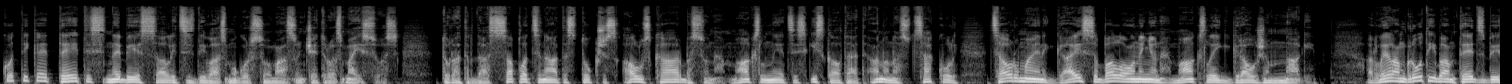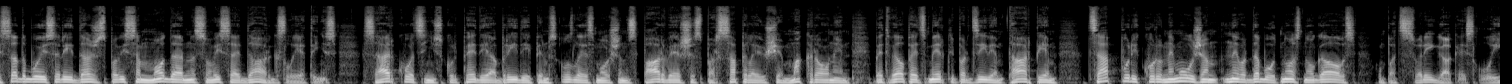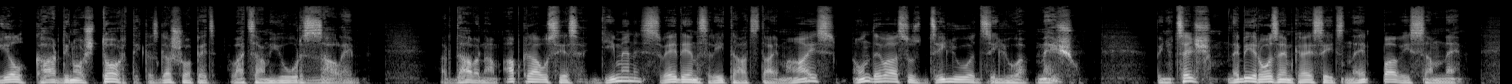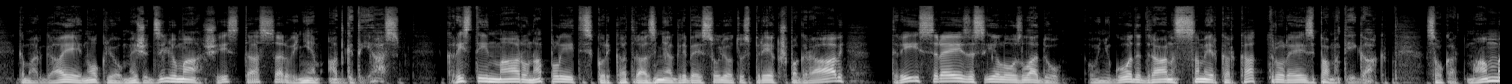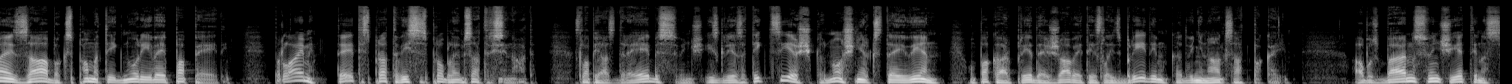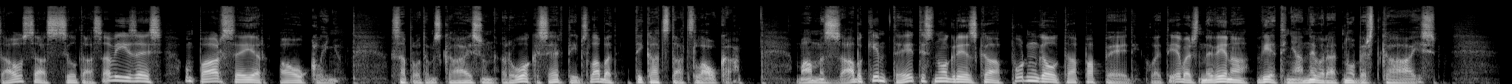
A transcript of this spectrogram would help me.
Ko tikai tētis nebija salicis divās mugursomās un četros maisos. Tur atradās saplacinātas tukšas alus kārbas un mākslinieciski izkaltēti ananasu cekuli, caurumaini gaisa baloniņi un mākslīgi graužam nagi. Ar lielām grūtībām tēvs bija sadabūjis arī dažas pavisam modernas un visai dārgas lietiņas - sērkociņus, kur pēdējā brīdī pirms uzliesmošanas pārvēršas par sapilējušiem makaroniem, bet vēl pēc mirkļa par dzīviem tārpiem, cepuri, kuru nemūžam nevar dabūt nos no galvas, un pats svarīgākais - lielu, kārdinošu torti, kas garšo pēc vecām jūras zālēm. Ar dāvanām apkrāvusies, ģimene svētdienas rītā atstāja mājas un devās uz dziļo, dziļo mežu. Viņu ceļš nebija rozēm kaisīts ne pavisam ne. Kamēr gājēji nokļuva meža dziļumā, šis tas ar viņiem atgadījās. Kristīna Māra un aplītis, kuri katrā ziņā gribēja soļot uz priekšu pa grāvi, trīs reizes ielūza ledū, viņu goda drānas samirka ar katru reizi pamatīgāk. Savukārt mammai zābaks pamatīgi norīvēja papēdi. Par laimi, tētis prata visas problēmas atrisināt. Slapjās drēbes viņš izgrieza tik cieši, ka nošņirkstēja vien un pakāra priedēja žāvēties līdz brīdim, kad viņi nāks atpakaļ. Abus bērnus viņš ietina sausās, siltās avīzēs un pārsēja ar aukliņu. Saprotams, kājas un rokas ērtības labad tika atstāts laukā. Māmas zābakiem tētis nogriez kā purngalu tā papēdi, lai tie vairs nevienā vietiņā nevarētu noberst kājas.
